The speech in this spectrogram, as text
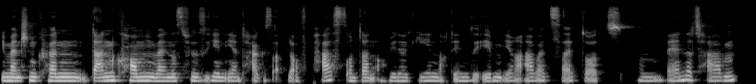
die Menschen können dann kommen, wenn es für sie in ihren Tagesablauf passt und dann auch wieder gehen, nachdem sie eben ihre Arbeitszeit dort ähm, beendet haben.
